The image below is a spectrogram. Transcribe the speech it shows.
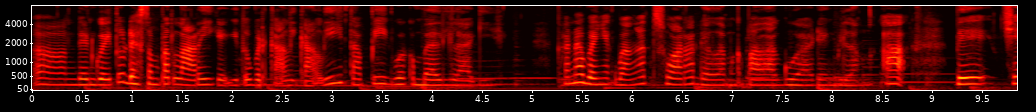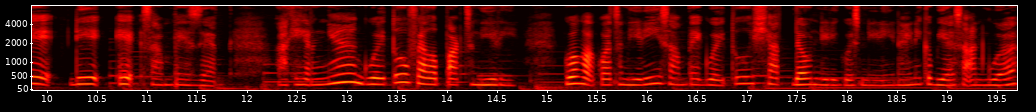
uh, dan gue itu udah sempat lari kayak gitu berkali-kali tapi gue kembali lagi karena banyak banget suara dalam kepala gue ada yang bilang A B C D E sampai Z. Akhirnya gue itu fell apart sendiri. Gue nggak kuat sendiri sampai gue itu shut down diri gue sendiri. Nah ini kebiasaan gue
